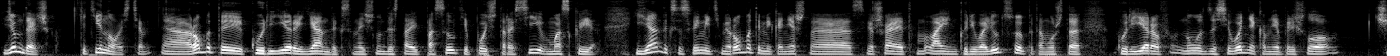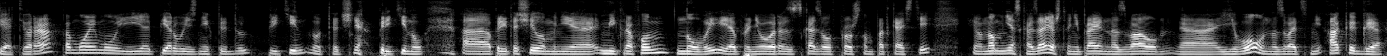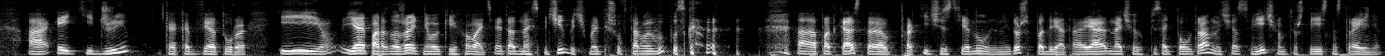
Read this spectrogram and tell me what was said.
Идем дальше. Какие новости? А, роботы-курьеры Яндекса начнут доставить посылки Почта России в Москве. Яндекс со своими этими роботами, конечно, совершает маленькую революцию, потому что курьеров, ну вот за сегодня ко мне пришло четверо, по-моему, и первый из них прид... прикинул, ну, точнее, прикинул, а, притащил мне микрофон новый, я про него рассказывал в прошлом подкасте, но мне сказали, что неправильно назвал а, его, он называется не АКГ, а ATG, как аббревиатура, и я продолжаю от него кайфовать. Это одна из причин, почему я пишу второй выпуск а, подкаста практически, ну, не то что подряд, а я начал писать по утрам, но сейчас вечером, потому что есть настроение.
